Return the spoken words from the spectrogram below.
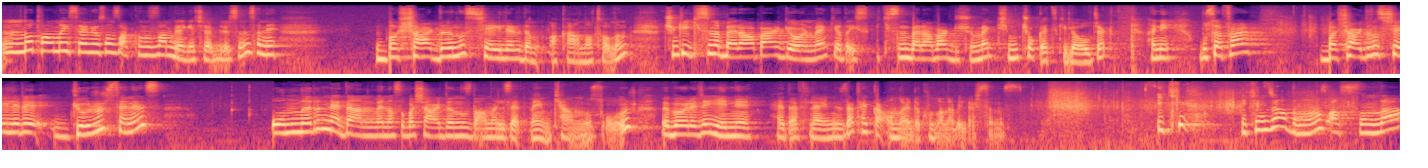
Not almayı sevmiyorsanız aklınızdan bile geçebilirsiniz. Hani başardığınız şeyleri de mutlaka not alın. Çünkü ikisini beraber görmek ya da ikisini beraber düşünmek şimdi çok etkili olacak. Hani bu sefer başardığınız şeyleri görürseniz onları neden ve nasıl başardığınızı da analiz etme imkanınız olur. Ve böylece yeni hedeflerinizde tekrar onları da kullanabilirsiniz. İki, ikinci adımımız aslında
